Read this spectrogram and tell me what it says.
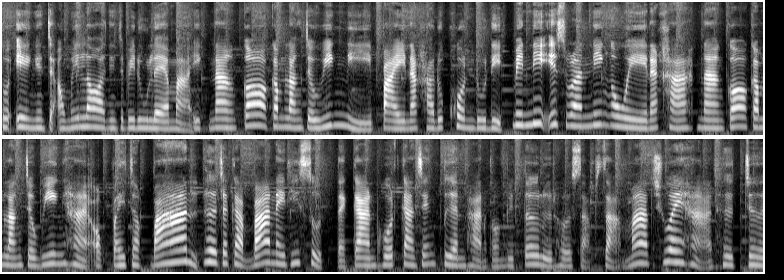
ตัวเองยังจะเอาไม่รอดยังจะไปดูแลหมาอีกนางก็กำลังจะวิ่งหนีไปนะคะ ทุกคนดูดิมินนี่ is running away นะคะ นางก็กำลังจะวิ่งหายออกไปจากบ้าน เธอจะกลับบ้านในที่สุด แต่การโพสต์การแจ้งเตือนผ่านคอมพิวเตอร์หรือโทรศัพท์สามารถช่วยหาเธอเจอ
